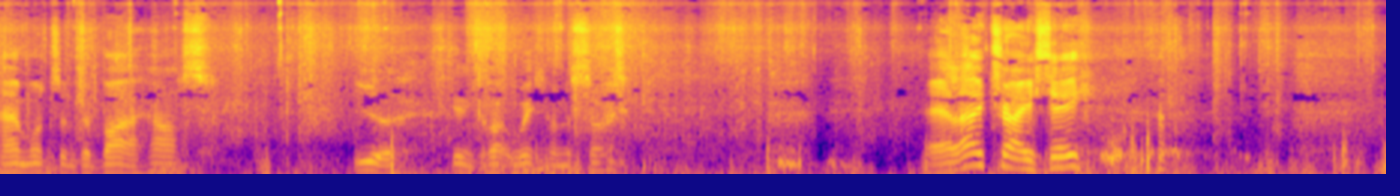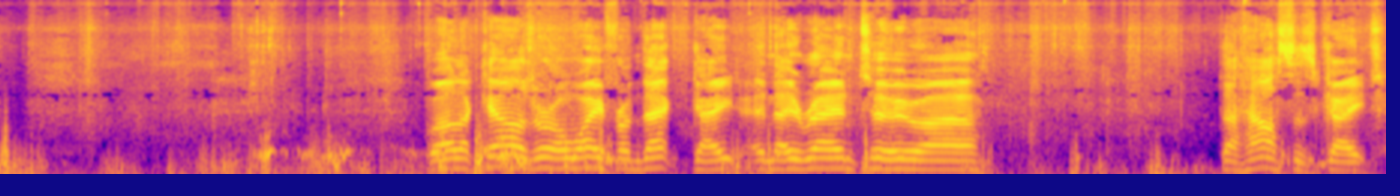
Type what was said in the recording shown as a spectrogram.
Hamilton to buy a house. Yeah, it's getting quite wet on the side. Hello Tracey. well the cows are away from that gate and they ran to uh, the house's gate.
